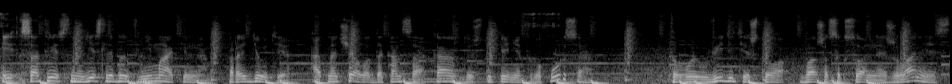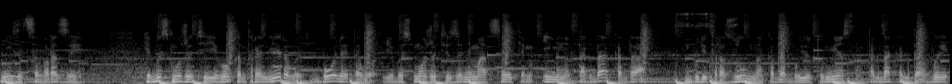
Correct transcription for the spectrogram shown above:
И, соответственно, если вы внимательно пройдете от начала до конца каждую ступень этого курса, то вы увидите, что ваше сексуальное желание снизится в разы. И вы сможете его контролировать. Более того, и вы сможете заниматься этим именно тогда, когда будет разумно, когда будет уместно, тогда, когда вы,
